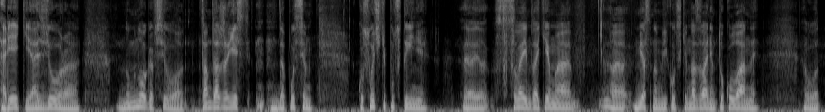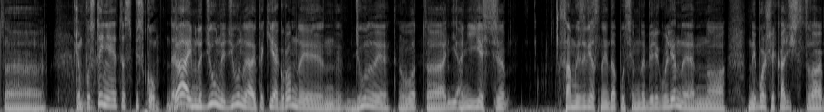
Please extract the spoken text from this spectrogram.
Реки, озера, ну, много всего. Там даже есть, допустим, кусочки пустыни своим таким э, э, местным якутским названием Тукуланы. Вот, э... Причем пустыня это с песком, да? Да, именно дюны, дюны, а такие огромные дюны. Вот, э, они, они есть Самые известные, допустим, на берегу Лены, но наибольшее количество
